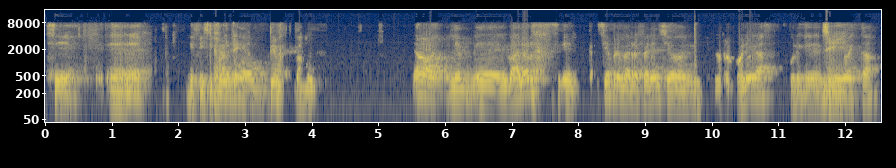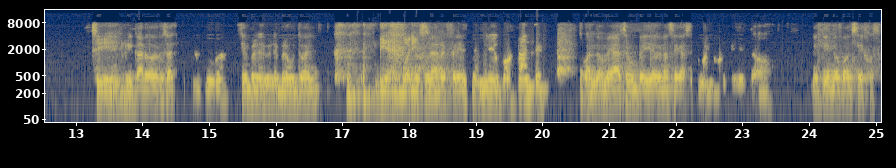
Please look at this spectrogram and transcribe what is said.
Sí, eh, difícil. Te Yo le maté. pongo- Te- No, le- eh, el valor, el- siempre me referencio en, en otros colegas, porque Sí. me cuesta. Sí, Ricardo usa siempre le, le pregunto a él. bien, Es buenísimo. una referencia medio constante. Cuando me hacen un pedido que no sé qué hacer, bueno, voy pidiendo, le pidiendo consejos.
